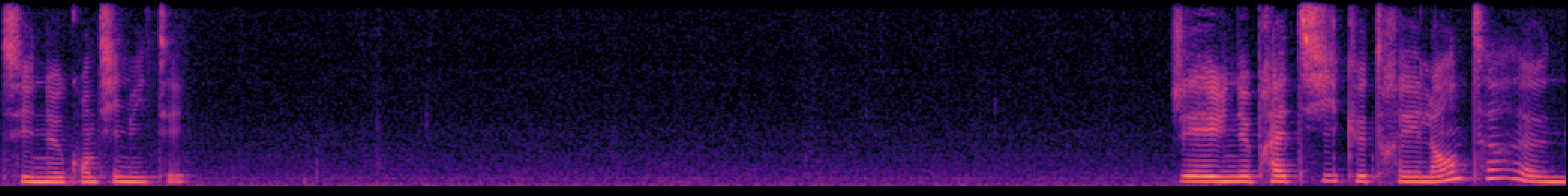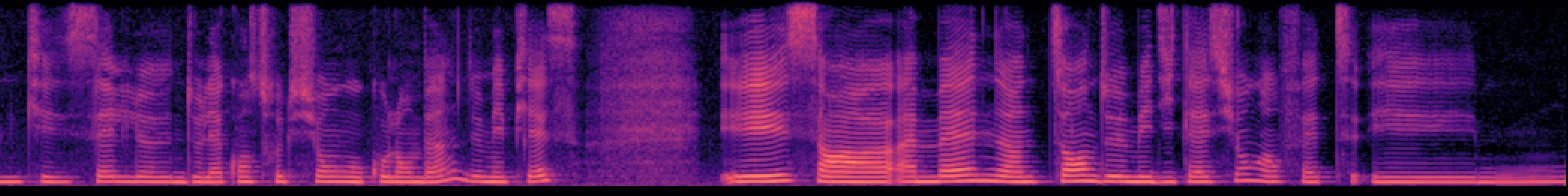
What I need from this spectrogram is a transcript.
c'est une continuité. J'ai une pratique très lente, euh, qui est celle de la construction au colombin de mes pièces. Et ça amène un temps de méditation, en fait. Et mm,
